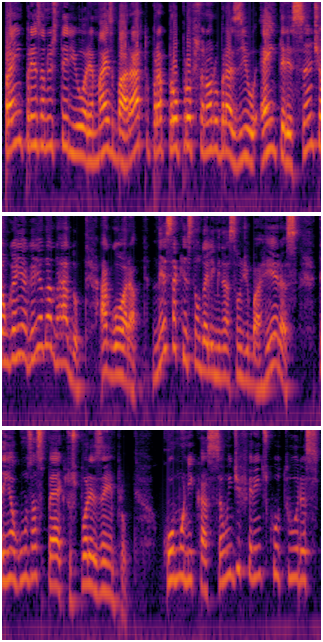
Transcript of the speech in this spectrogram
Para a empresa no exterior é mais barato, para o pro profissional no Brasil é interessante, é um ganha-ganha danado. Agora, nessa questão da eliminação de barreiras, tem alguns aspectos. Por exemplo, comunicação em diferentes culturas,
